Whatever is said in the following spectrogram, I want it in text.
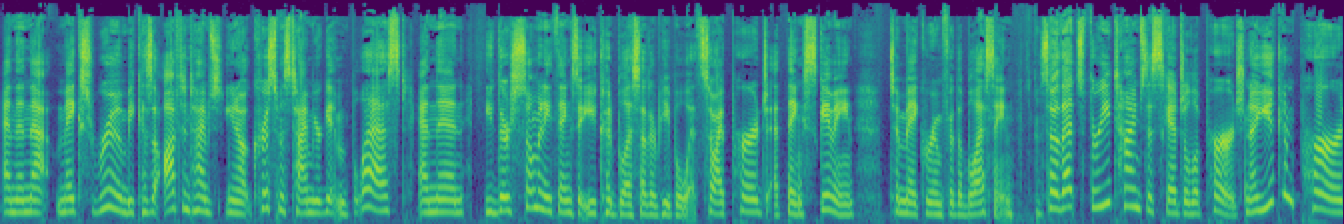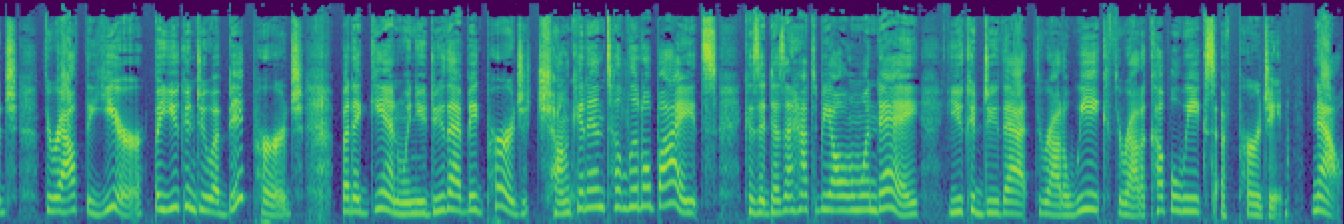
And then that makes room because oftentimes, you know, at Christmas time, you're getting blessed. And then there's so many things that you could bless other people with. So I purge at Thanksgiving to make room for the blessing. So that's three times the schedule of purge. Now you can purge throughout the year, but you can do a big purge. But again, when you do that big purge, chunk it into little bites because it doesn't have to be all in one day. You could do that throughout a week, throughout a couple weeks of purging. Now,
